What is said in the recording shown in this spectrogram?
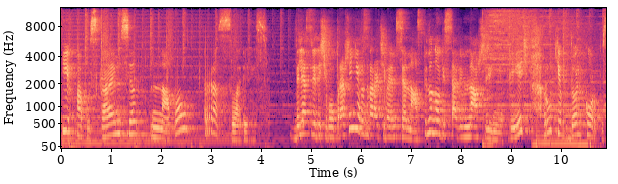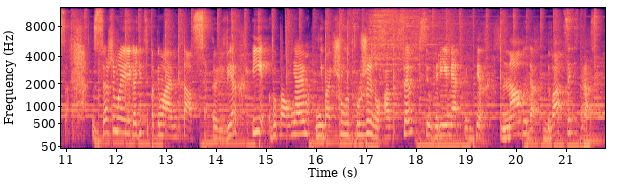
и опускаемся на пол, расслабились. Для следующего упражнения разворачиваемся на спину, ноги ставим на ширине плеч, руки вдоль корпуса. Зажимая ягодицы, поднимаем таз вверх и выполняем небольшую пружину. Акцент все время вверх. На выдох 20 раз.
